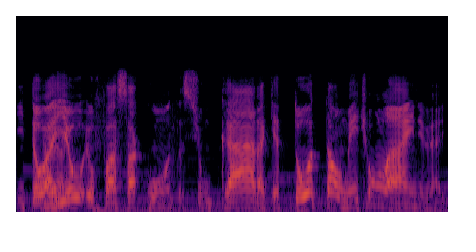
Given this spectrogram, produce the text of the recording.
Então é. aí eu, eu faço a conta. Se um cara que é totalmente online, velho,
